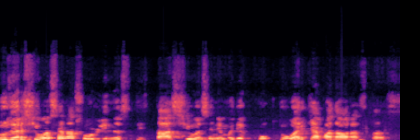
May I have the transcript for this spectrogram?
तू जर शिवसेना सोडली नसतीस तास शिवसेनेमध्ये खूप तू वरच्या पदावर असतास.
